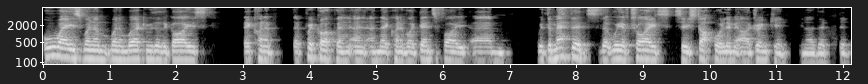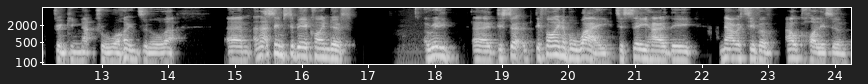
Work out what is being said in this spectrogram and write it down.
always when I'm when I'm working with other guys, they kind of they prick up and and, and they kind of identify um, with the methods that we have tried to stop or limit our drinking. You know, the, the drinking natural wines and all that. Um, and that seems to be a kind of a really uh, definable way to see how the narrative of alcoholism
